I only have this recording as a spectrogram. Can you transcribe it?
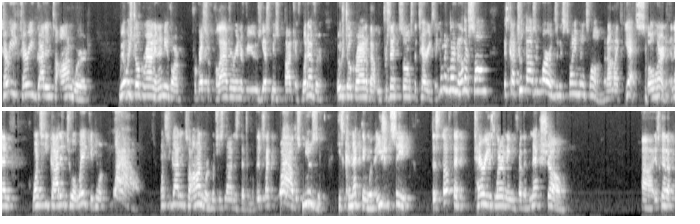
Terry, Terry got into Onward. We always joke around in any of our progressive palaver interviews, Yes Music podcast, whatever. We always joke around about we present songs to Terry. He's like, "You want to learn another song? It's got two thousand words and it's twenty minutes long." And I'm like, "Yes, go learn it." And then once he got into Awaken, he went, "Wow." Once he got into Onward, which is not as difficult, it's like, wow, this music, he's connecting with it. You should see the stuff that Terry's learning for the next show uh, is going to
